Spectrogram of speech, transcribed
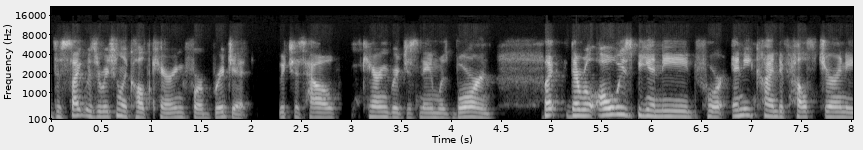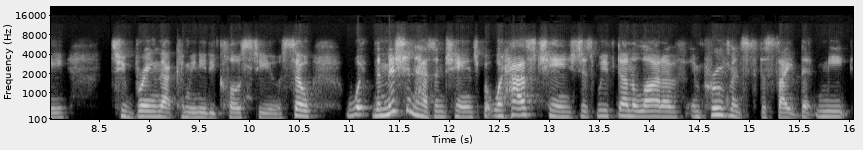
The site was originally called Caring for Bridget, which is how CaringBridge's name was born. But there will always be a need for any kind of health journey to bring that community close to you. So what the mission hasn't changed, but what has changed is we've done a lot of improvements to the site that meet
